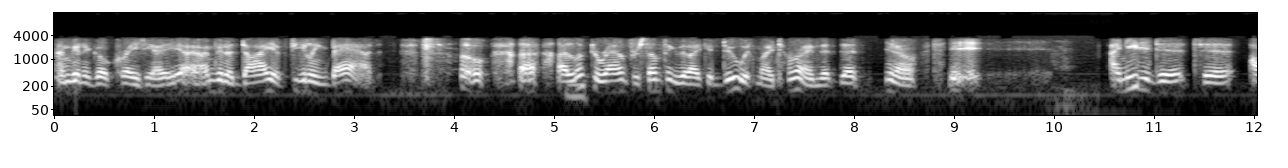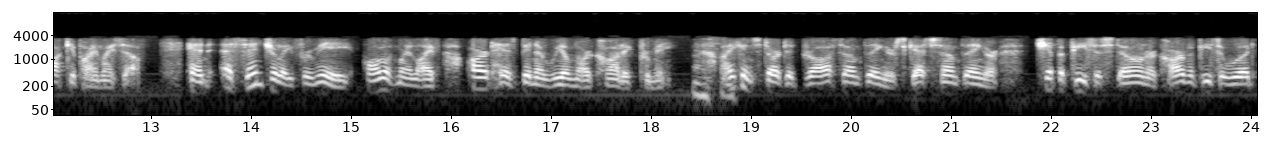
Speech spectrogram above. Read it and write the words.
I'm going to go crazy. I, I'm going to die of feeling bad. So uh, I looked around for something that I could do with my time that that you know it, I needed to to occupy myself. And essentially, for me, all of my life, art has been a real narcotic for me. I. I can start to draw something or sketch something or chip a piece of stone or carve a piece of wood,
